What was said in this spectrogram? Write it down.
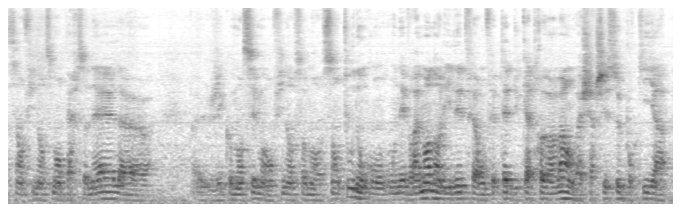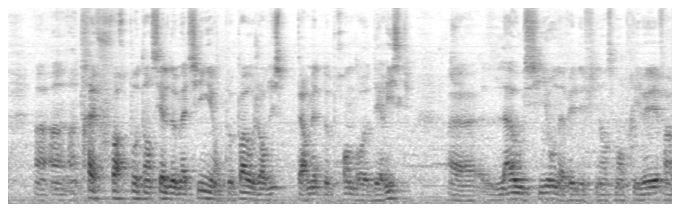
c'est en financement personnel. Euh, euh, j'ai commencé moi en financement sans tout, donc on, est vraiment dans l'idée de faire, on fait peut-être du 80-20, on va chercher ceux pour qui il y a un, très fort potentiel de matching et on ne peut pas aujourd'hui se permettre de prendre des risques. là aussi, on avait des financements privés, enfin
